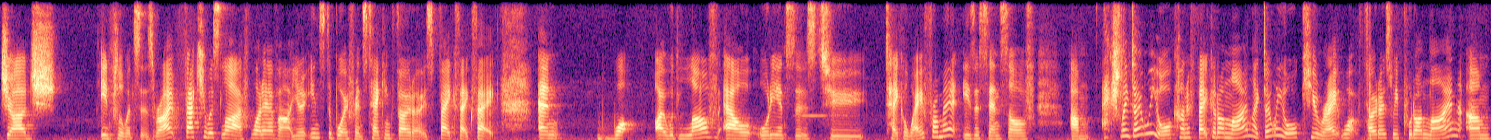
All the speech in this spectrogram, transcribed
judge influencers, right? Vacuous life, whatever, you know, Insta boyfriends taking photos, fake, fake, fake. And what I would love our audiences to take away from it is a sense of um, actually, don't we all kind of fake it online? Like, don't we all curate what photos we put online? Um,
